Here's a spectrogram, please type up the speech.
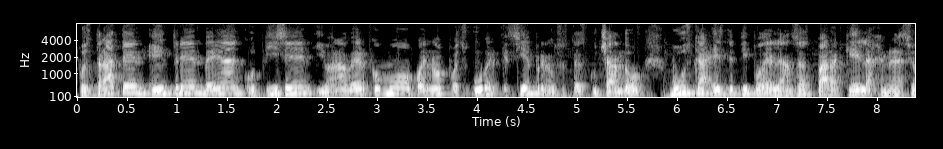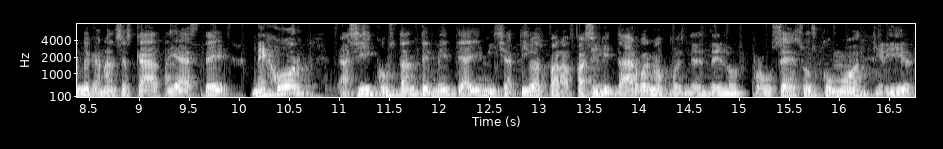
pues traten, entren, vean, coticen y van a ver cómo, bueno, pues Uber, que siempre nos está escuchando, busca este tipo de alianzas para que la generación de ganancias cada día esté mejor. Así, constantemente hay iniciativas para facilitar, bueno, pues desde los procesos, cómo adquirir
